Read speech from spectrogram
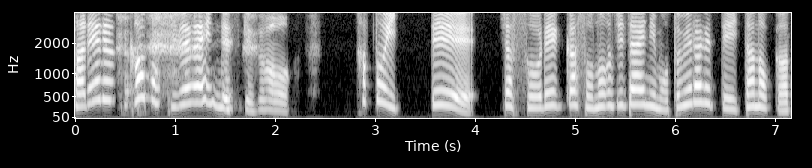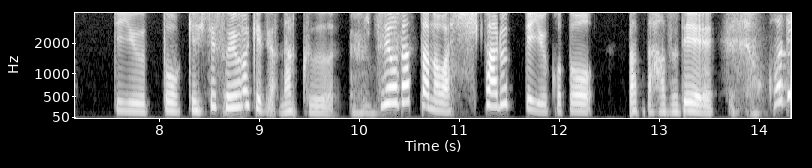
されるかもしれないんですけど、かといって、じゃあそれがその時代に求められていたのかっていうと、決してそういうわけではなく、必要だったのは叱るっていうことだったはずで、そこで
